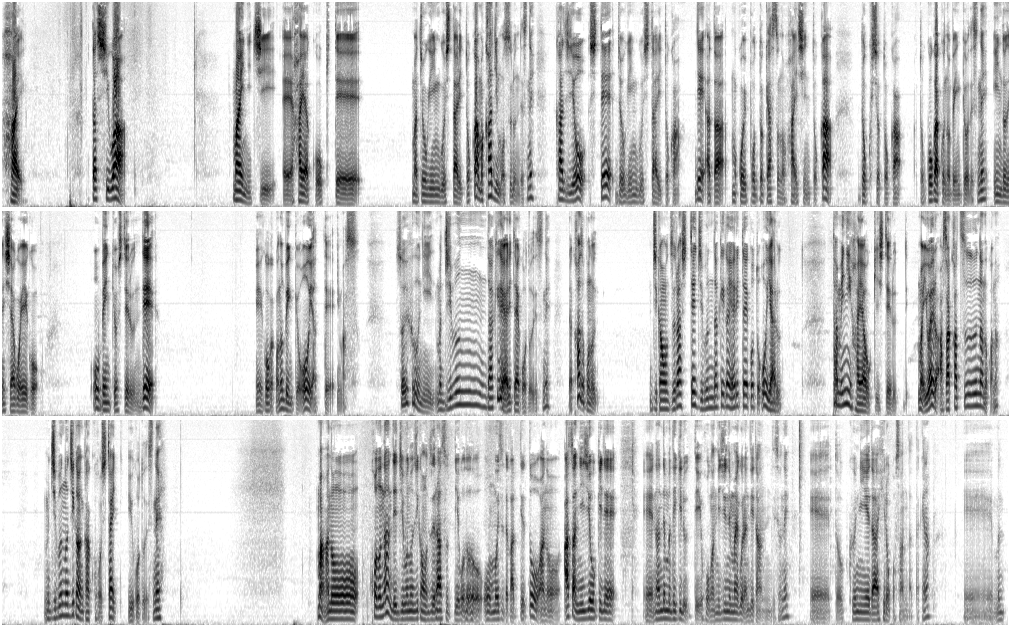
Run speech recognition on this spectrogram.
はい。私は、毎日、えー、早く起きて、まあ、ジョギングしたりとか、まあ、家事もするんですね。家事をして、ジョギングしたりとか。で、あとは、まあ、こういうポッドキャストの配信とか、読書とか、あと語学の勉強ですね。インドネシア語、英語を勉強してるんで、えー、語学の勉強をやっています。そういうふうに、まあ、自分だけがやりたいことですね。家族の時間をずらして自分だけがやりたいことをやるために早起きしているって。まあ、いわゆる朝活なのかな。自分の時間確保したいということですね。まあ、あのー、このなんで自分の時間をずらすっていうことを思いついたかっていうと、あの、朝2時起きで、えー、何でもできるっていう方が20年前ぐらいに出たんですよね。えっ、と、国枝博子さんだったっけな。えー、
